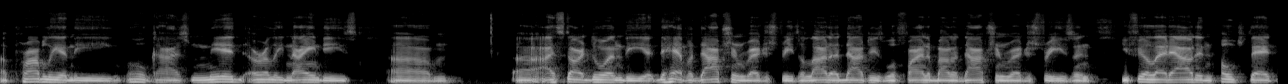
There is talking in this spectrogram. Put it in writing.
uh, probably in the oh gosh mid early '90s. Um, uh, I start doing the. They have adoption registries. A lot of adoptees will find about adoption registries, and you fill that out in hopes that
